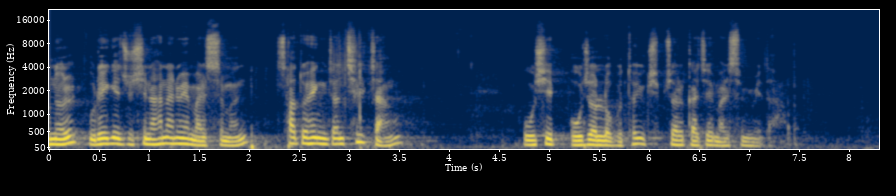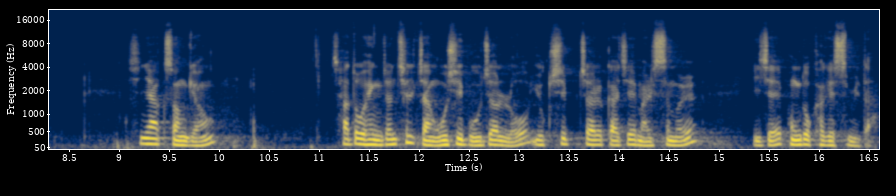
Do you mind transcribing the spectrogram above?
오늘 우리에게 주시는 하나님의 말씀은 사도행전 7장 55절로부터 60절까지의 말씀입니다. 신약 성경 사도행전 7장 55절로 60절까지의 말씀을 이제 봉독하겠습니다.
